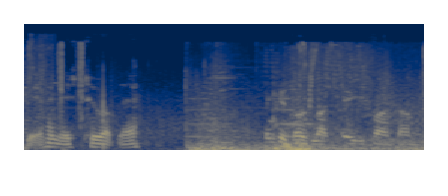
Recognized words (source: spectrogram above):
Shit, I think there's two up there. I think it does like 85 damage.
